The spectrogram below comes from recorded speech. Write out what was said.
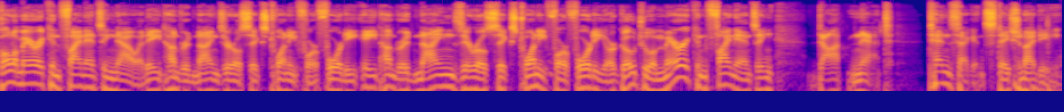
Call American Financing now at 800 906 2440, 800 906 2440, or go to AmericanFinancing.net. 10 seconds, station ID.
